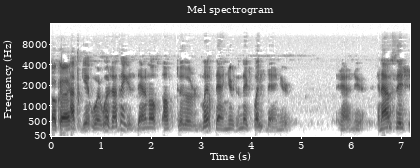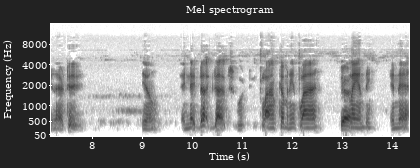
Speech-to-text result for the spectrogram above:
Okay. I forget where it was. I think it's down off off to the left down here, the next place down here, down here. And I was fishing there too. You know, and they duck ducks were flying, coming in, flying, Yeah. landing, and that.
